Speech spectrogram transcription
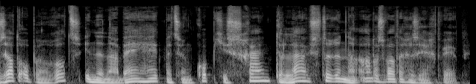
zat op een rots in de nabijheid... met zijn kopje schuin te luisteren naar alles wat er gezegd werd.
